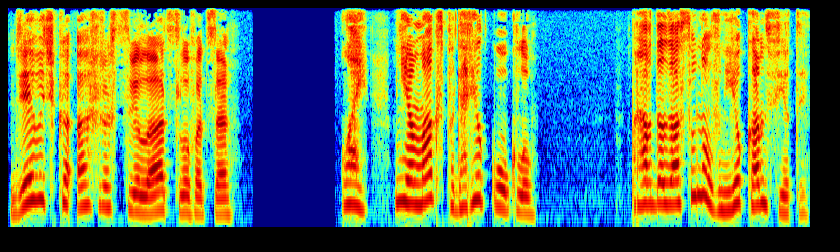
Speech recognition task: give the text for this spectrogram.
Девочка аж расцвела от слов отца. «Ой, мне Макс подарил куклу. Правда, засунул в нее конфеты,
